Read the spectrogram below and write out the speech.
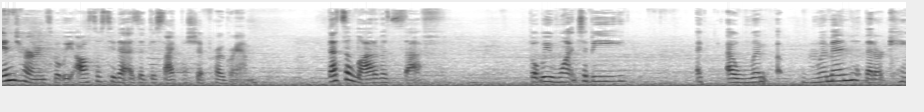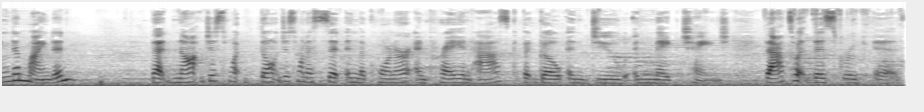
interns, but we also see that as a discipleship program. That's a lot of it stuff. But we want to be a women that are kingdom minded, that not just want, don't just want to sit in the corner and pray and ask, but go and do and make change. That's what this group is.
